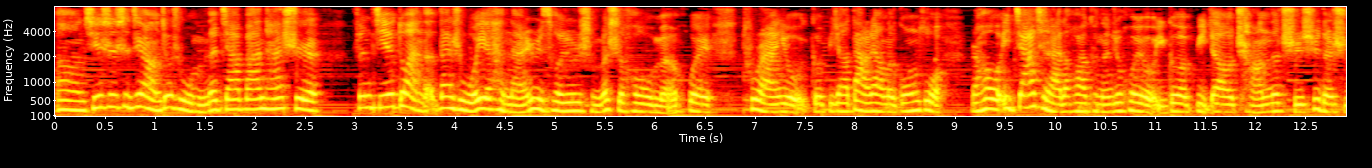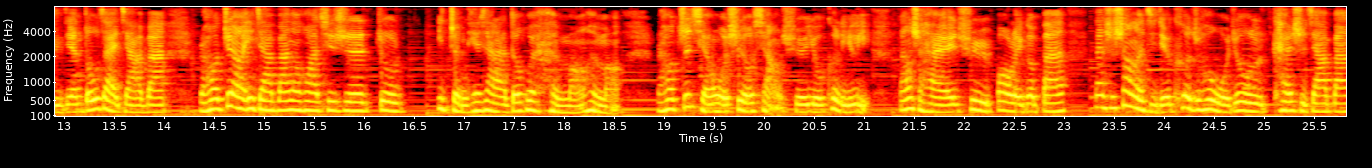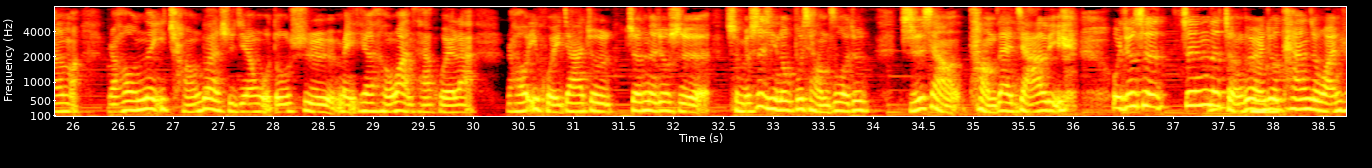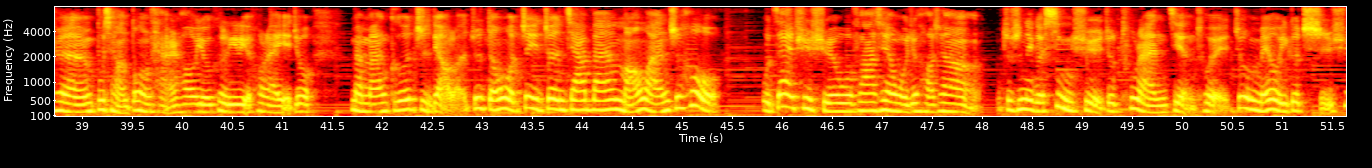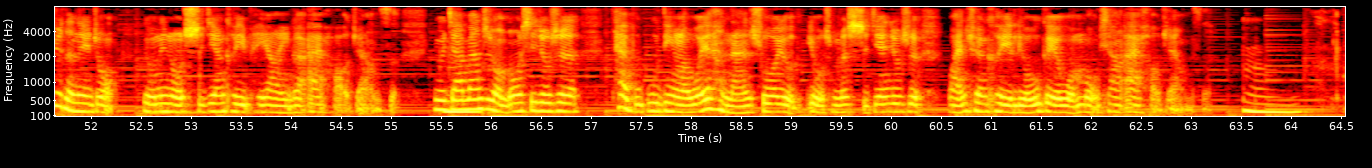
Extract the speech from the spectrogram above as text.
嗯，其实是这样，就是我们的加班它是分阶段的，但是我也很难预测，就是什么时候我们会突然有一个比较大量的工作，然后一加起来的话，可能就会有一个比较长的持续的时间都在加班，然后这样一加班的话，其实就。一整天下来都会很忙很忙，然后之前我是有想学尤克里里，当时还去报了一个班，但是上了几节课之后我就开始加班了嘛，然后那一长段时间我都是每天很晚才回来，然后一回家就真的就是什么事情都不想做，就只想躺在家里，我就是真的整个人就瘫着，完全不想动弹，然后尤克里里后来也就慢慢搁置掉了，就等我这一阵加班忙完之后。我再去学，我发现我就好像就是那个兴趣就突然减退，就没有一个持续的那种有那种时间可以培养一个爱好这样子。因为加班这种东西就是太不固定了，我也很难说有有什么时间就是完全可以留给我某项爱好这样子。嗯，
